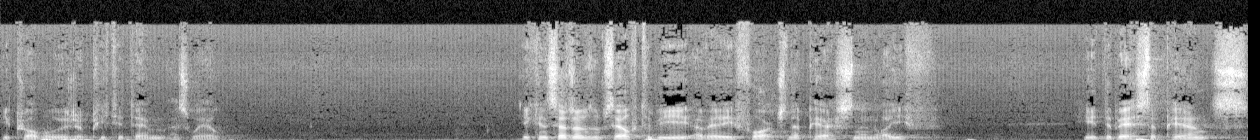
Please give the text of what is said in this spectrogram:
he probably repeated them as well. He considered himself to be a very fortunate person in life. He had the best of parents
